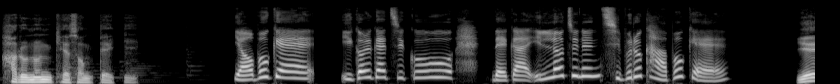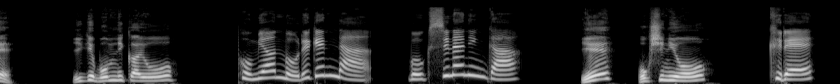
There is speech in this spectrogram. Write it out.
하루는 개성댁이 여보게, 이걸 가지고 내가 일러주는 집으로 가보게. 예, 이게 뭡니까요? 보면 모르겠나. 목신 아닌가. 예? 옥신이요? 그래,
